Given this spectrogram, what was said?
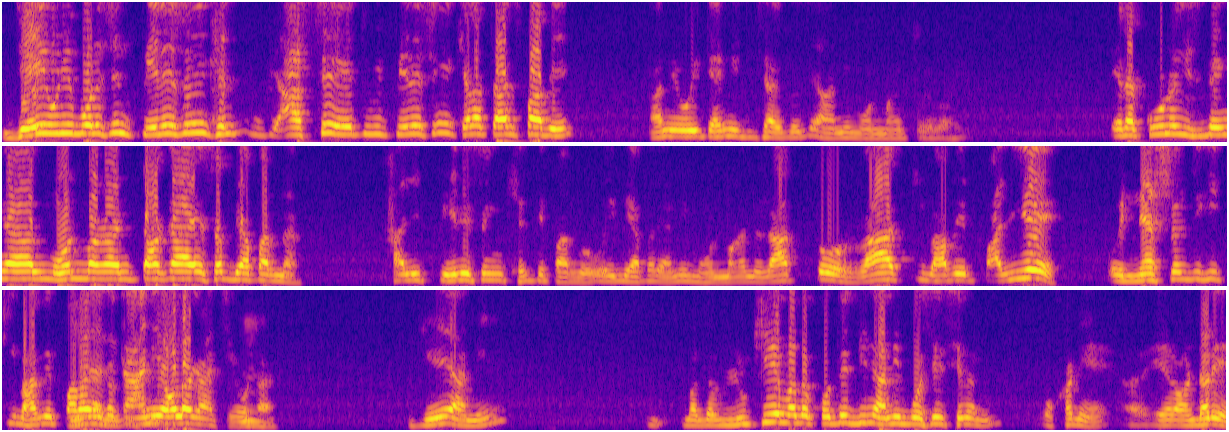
যেই উনি বলেছেন পেলের সঙ্গে খেল আসছে তুমি পেলের সঙ্গে খেলার চান্স পাবে। আমি ওই টাইমে ডিসাইড করেছি আমি মোহনবাগান চলে যাব। এটা কোনো ইস্ট বেঙ্গল মোহনবাগান টাকা এসব ব্যাপার না। খালি পেলের সঙ্গে খেলতে পারব। ওই ব্যাপারে আমি মোহনবাগান রাত তো রাত কীভাবে পালিয়ে ওই ন্যাশনাল জিকে কীভাবে পালানো তো কাহিনী অলগ আছে ওটা গিয়ে আমি মতলব লুকিয়ে মতলব কতদিন আমি বসেছিলাম ওখানে এর আন্ডারে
